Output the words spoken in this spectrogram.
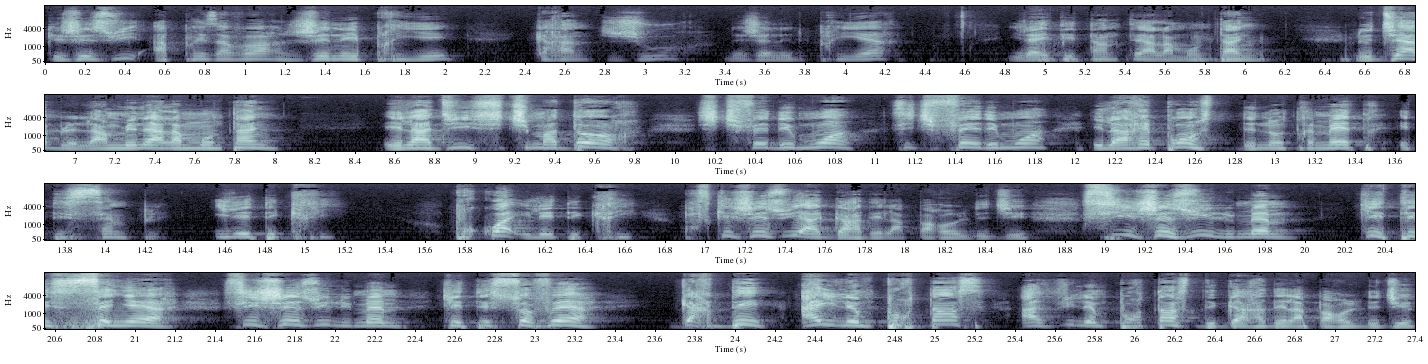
que Jésus, après avoir jeûné et prié 40 jours de jeûne et de prière, il a été tenté à la montagne. Le diable l'a mené à la montagne et il a dit, si tu m'adores, si tu fais des moi, si tu fais des moi. Et la réponse de notre maître était simple. Il est écrit. Pourquoi il est écrit? Parce que Jésus a gardé la parole de Dieu. Si Jésus lui-même, qui était Seigneur, si Jésus lui-même, qui était Sauveur, gardait, a eu l'importance, a vu l'importance de garder la parole de Dieu,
